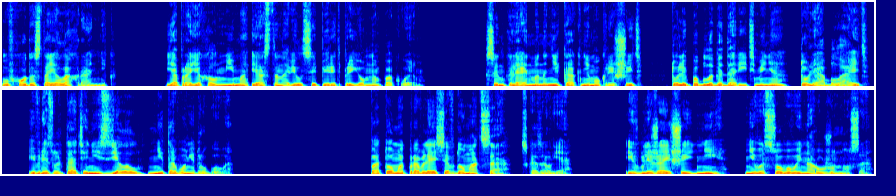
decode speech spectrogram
У входа стоял охранник. Я проехал мимо и остановился перед приемным покоем. Сын Кляйнмана никак не мог решить, то ли поблагодарить меня, то ли облаять, и в результате не сделал ни того, ни другого. «Потом отправляйся в дом отца», — сказал я. «И в ближайшие дни не высовывай наружу носа».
